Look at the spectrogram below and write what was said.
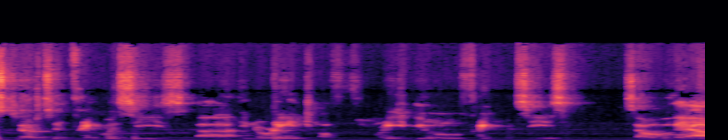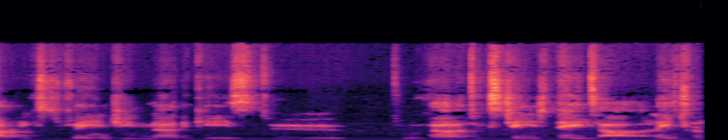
certain frequencies in a range of radio frequencies. So they are exchanging the keys to to, to exchange data later,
